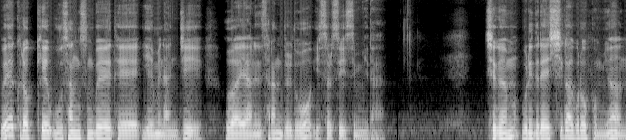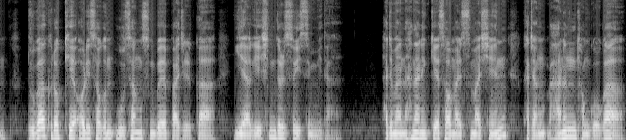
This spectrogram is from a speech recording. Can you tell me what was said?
왜 그렇게 우상숭배에 대해 예민한지 의아해하는 사람들도 있을 수 있습니다. 지금 우리들의 시각으로 보면 누가 그렇게 어리석은 우상숭배에 빠질까 이해하기 힘들 수 있습니다. 하지만 하나님께서 말씀하신 가장 많은 경고가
